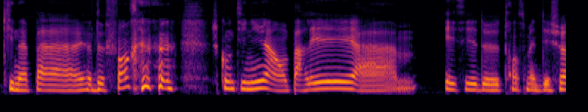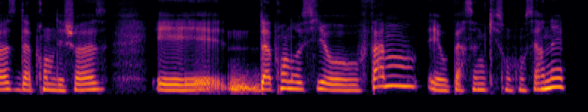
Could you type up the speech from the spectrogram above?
qui n'a pas de fin, je continue à en parler, à essayer de transmettre des choses, d'apprendre des choses et d'apprendre aussi aux femmes et aux personnes qui sont concernées.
